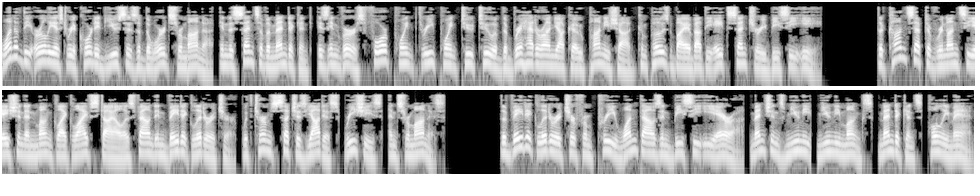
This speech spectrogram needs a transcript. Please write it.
One of the earliest recorded uses of the word sramana, in the sense of a mendicant, is in verse 4.3.22 of the Brihadaranyaka Upanishad composed by about the 8th century BCE. The concept of renunciation and monk-like lifestyle is found in Vedic literature, with terms such as yatis, rishis, and sramanas. The Vedic literature from pre-1000 BCE era, mentions muni, muni monks, mendicants, holy man.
